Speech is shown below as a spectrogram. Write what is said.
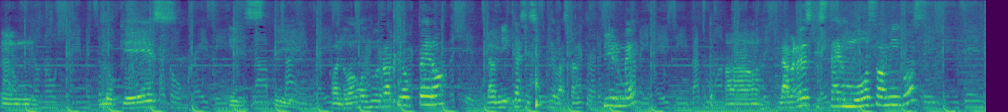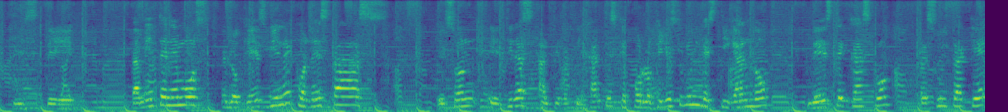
en lo que es este, cuando vamos muy rápido, pero la mica se siente bastante firme. Ah, la verdad es que está hermoso, amigos. Este, también tenemos lo que es, viene con estas que son eh, tiras antirreflejantes que por lo que yo estuve investigando de este casco resulta que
